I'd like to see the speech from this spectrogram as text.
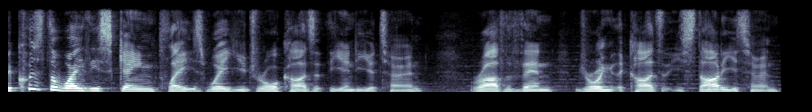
Because the way this game plays, where you draw cards at the end of your turn, rather than drawing the cards at the start of your turn,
